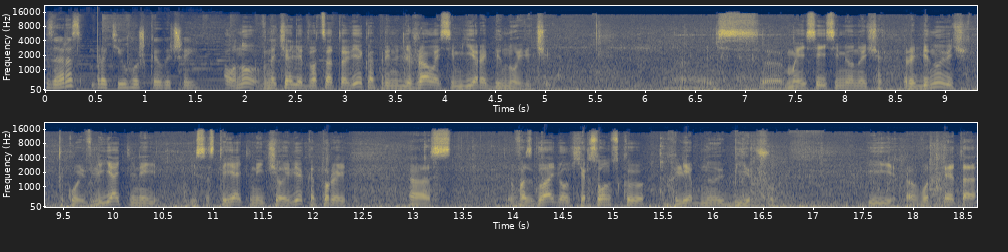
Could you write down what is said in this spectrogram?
зараз братів Гошкевичей. Оно в начале 20 века принадлежало семье Рабиновичей. Э, Моисей Семенович Рабинович такой влиятельный и состоятельный человек, который э, возглавил Херсонскую хлебную биржу. И э, вот это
